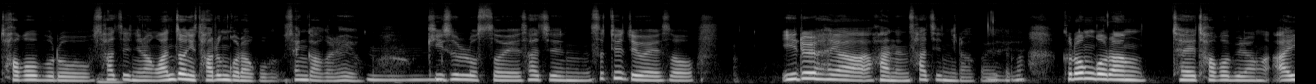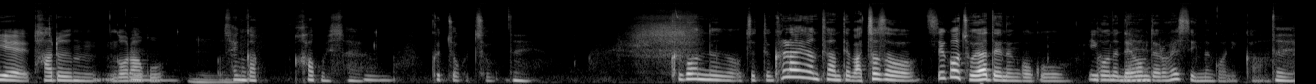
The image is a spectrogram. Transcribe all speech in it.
작업으로 사진이랑 완전히 다른 거라고 생각을 해요. 음. 기술로서의 사진 스튜디오에서 일을 해야 하는 사진이라고 해야 네. 되나? 그런 거랑 제 작업이랑 아예 다른 거라고 음. 음. 생각하고 있어요. 음. 그쵸 그쵸. 네. 그거는 어쨌든 클라이언트한테 맞춰서 찍어줘야 되는 거고 이거는 내 네. 맘대로 할 수 있는 거니까. 네.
